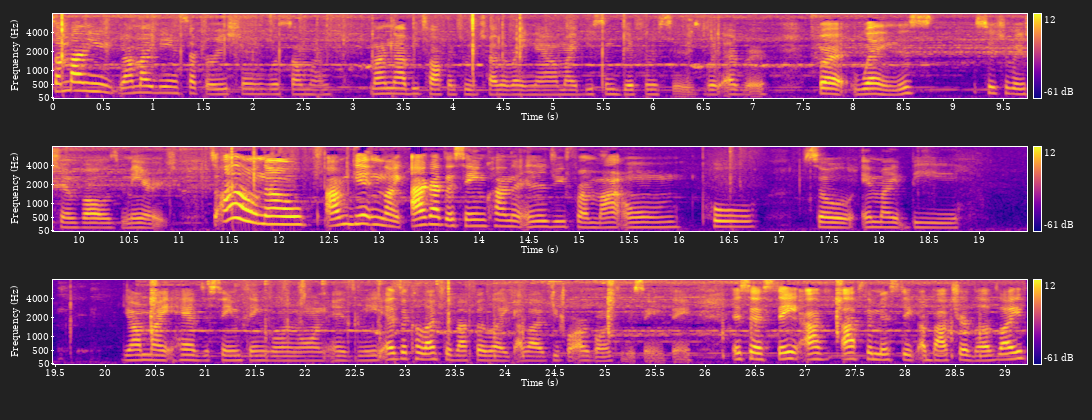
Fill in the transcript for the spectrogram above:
somebody y'all might be in separation with someone, might not be talking to each other right now, might be some differences, whatever. But when this situation involves marriage. So I don't know. I'm getting like I got the same kind of energy from my own pool so it might be y'all might have the same thing going on as me. As a collective, I feel like a lot of people are going through the same thing. It says stay op- optimistic about your love life.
